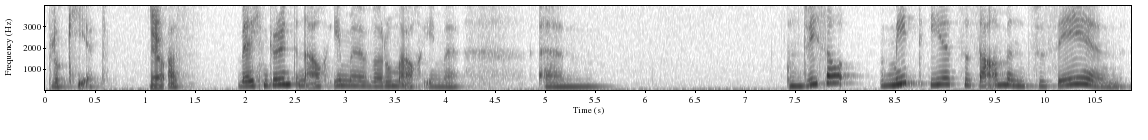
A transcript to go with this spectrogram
blockiert. Ja. Aus welchen Gründen auch immer, warum auch immer. Ähm, und wieso mit ihr zusammen zu sehen,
